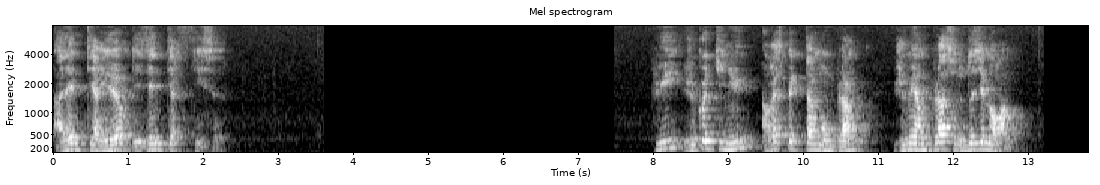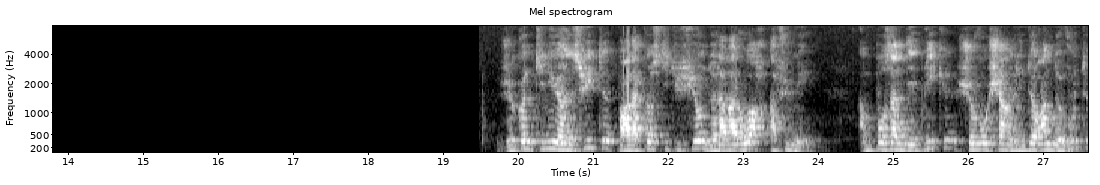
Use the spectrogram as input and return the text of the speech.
à l'intérieur des interstices. Puis je continue en respectant mon plan, je mets en place le deuxième rang. Je continue ensuite par la constitution de l'avaloir à fumer, en posant des briques chevauchant les deux rangs de voûte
